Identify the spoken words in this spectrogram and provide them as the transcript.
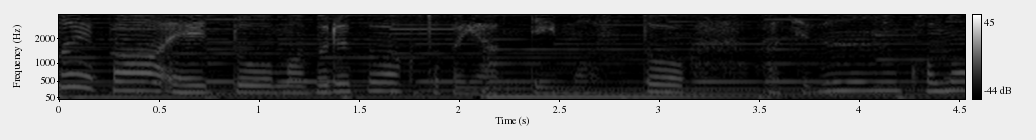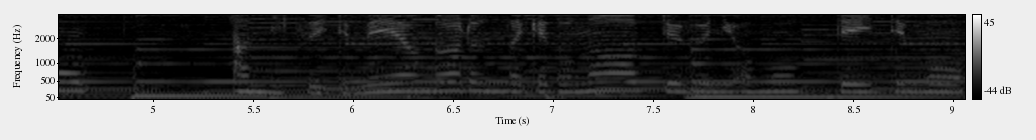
例えば、えーとまあ、グループワークとかやっていますとあ自分この案について明暗があるんだけどなっていうふうに思っていても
